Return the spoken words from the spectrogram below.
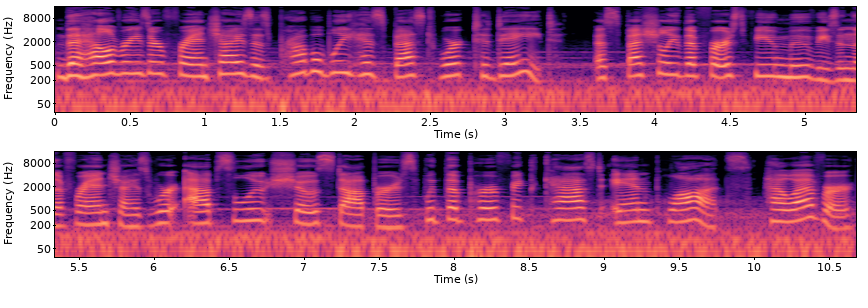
The Hellraiser franchise is probably his best work to date. Especially the first few movies in the franchise were absolute showstoppers with the perfect cast and plots. However,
